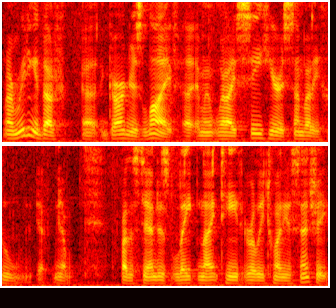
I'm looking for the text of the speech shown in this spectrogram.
when I'm reading about uh, Gardner's life, uh, I mean, what I see here is somebody who, you know, by the standards, late 19th, early 20th century.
